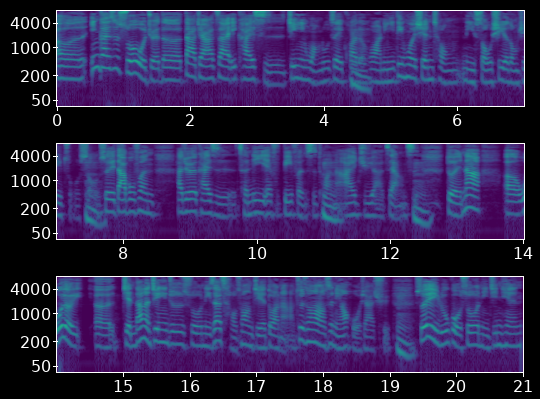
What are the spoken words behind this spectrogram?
呃，应该是说，我觉得大家在一开始经营网络这一块的话，你一定会先从你熟悉的东西着手，所以大部分他就会开始成立 FB 粉丝团啊、IG 啊这样子。对，那呃，我有。呃，简单的建议就是说，你在草创阶段啊，最重要的是你要活下去。嗯，所以如果说你今天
